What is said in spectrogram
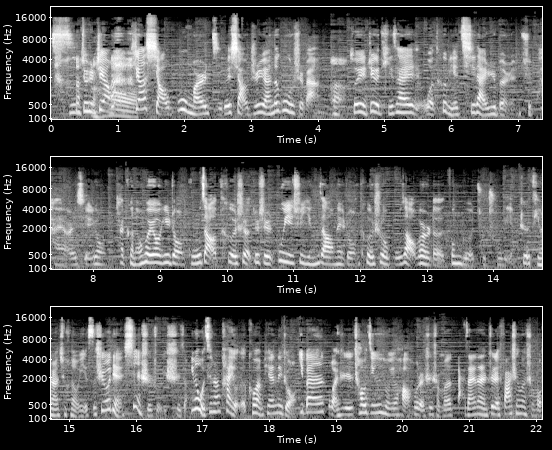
丝，就是这样 哦这样小部门几个小职员的故事吧。嗯，所以这个题材我特别期待日本人去拍，而且用他可能会用一种古早特摄，就是故意去营造那种特摄古早味儿的风格去处理。这个听上去很有意思，是有点现实主义视角。因为我经常看有的科幻片那种，一般不管是超级英雄也好，或者是什么大灾难之类发生的时候，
